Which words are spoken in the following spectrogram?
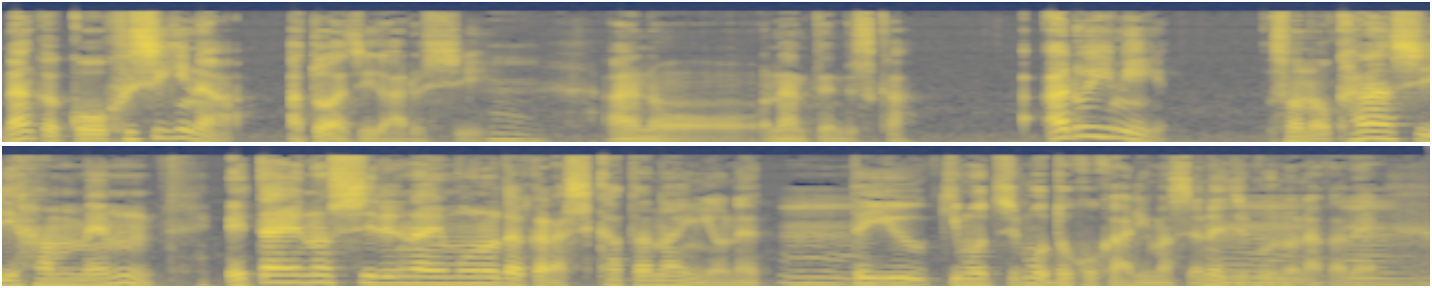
なんかこう不思議な後味があるし、うん。あのなんていうんですかある意味その悲しい反面得体の知れないものだから仕方ないよねうん。っていう気持ちもどこかありますよね、自分の中で、うんうん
